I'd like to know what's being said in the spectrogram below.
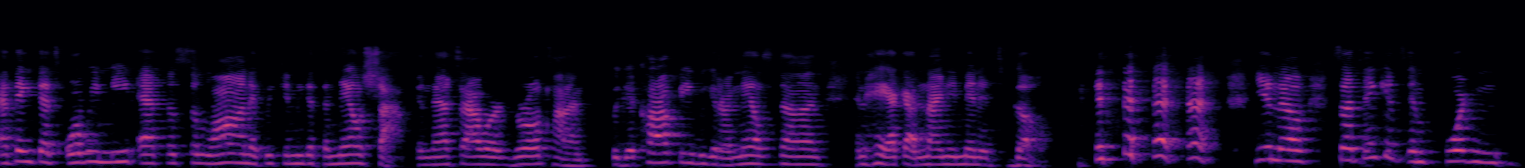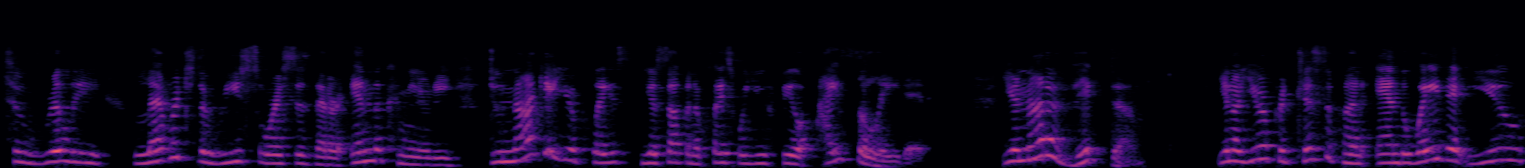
I think that's, or we meet at the salon if we can meet at the nail shop, and that's our girl time. We get coffee, we get our nails done, and hey, I got 90 minutes go. you know, so I think it's important to really leverage the resources that are in the community. Do not get your place yourself in a place where you feel isolated. You're not a victim. You know, you're a participant, and the way that you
